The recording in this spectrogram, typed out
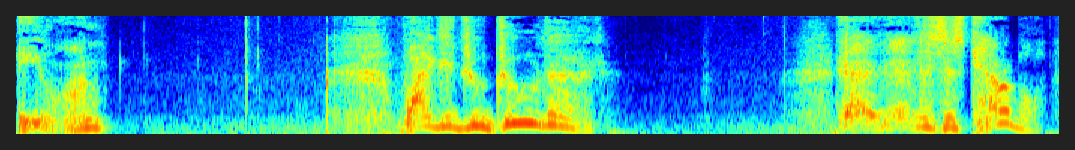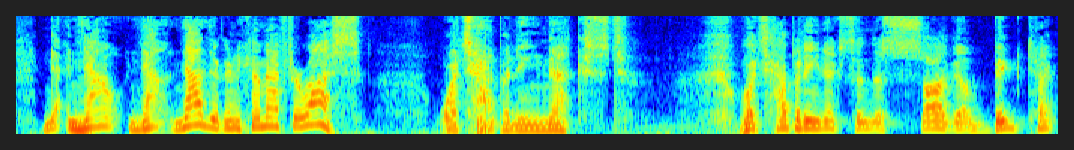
Elon, why did you do that? This is terrible. Now, now, now they're going to come after us. What's happening next? What's happening next in the saga of big tech?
